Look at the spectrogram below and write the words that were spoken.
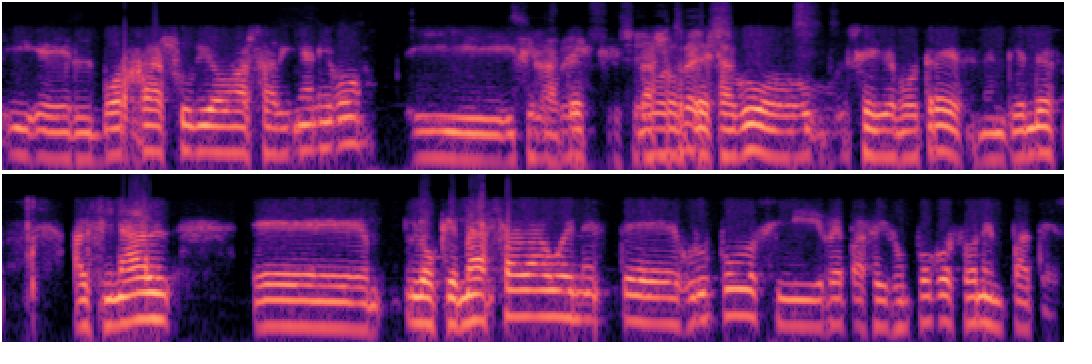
el Borja subió a Sabiñánigo y fíjate, la sorpresa hubo, se llevó tres, ¿me entiendes? Al final eh, lo que más ha dado en este grupo, si repasáis un poco, son empates.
